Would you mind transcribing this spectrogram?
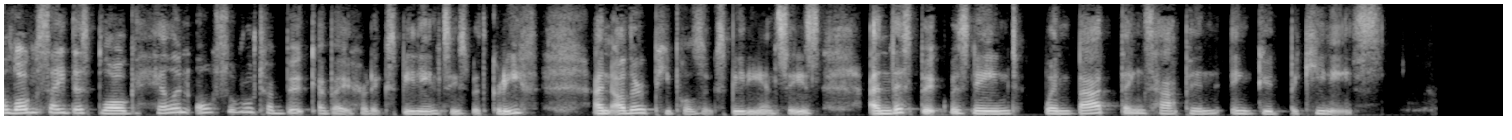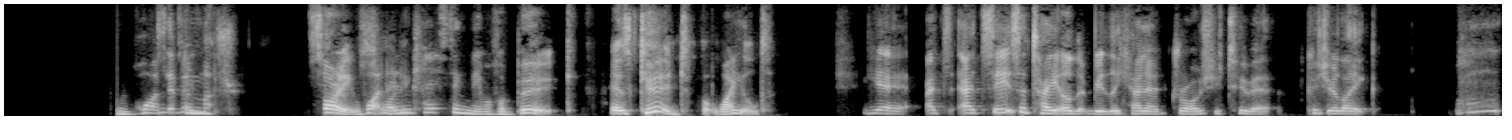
Alongside this blog, Helen also wrote a book about her experiences with grief and other people's experiences, and this book was named When Bad Things Happen in Good Bikinis. What an, sorry, what sorry. an interesting name of a book. It's good, but wild yeah, I'd I'd say it's a title that really kind of draws you to it because you're like, what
